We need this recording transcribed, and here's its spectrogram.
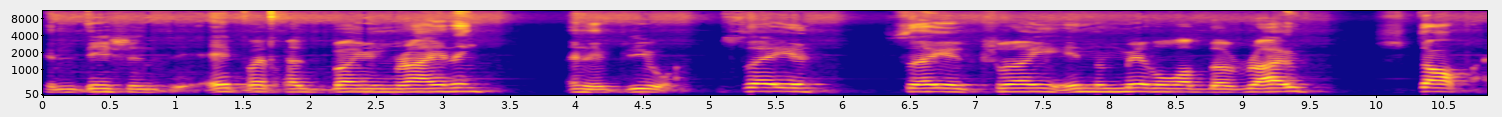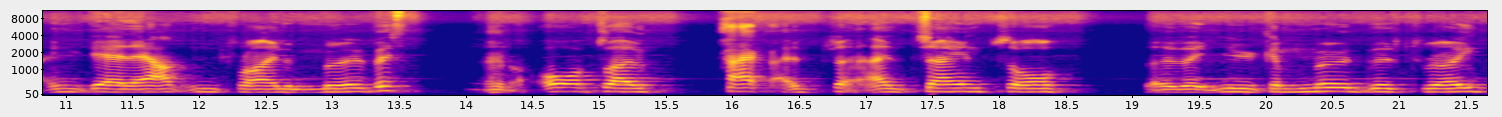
conditions if it has been raining and if you see a, see a tree in the middle of the road, stop and get out and try to move it. And also pack a, a chainsaw so that you can move the tree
